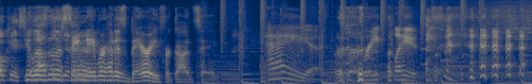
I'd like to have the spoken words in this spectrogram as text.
Okay, so She lives in the dinner- same neighborhood as Barry, for God's sake. Hey, it's a great place.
